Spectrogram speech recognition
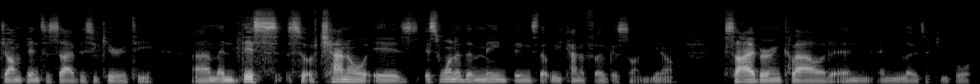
jump into cybersecurity. Um, and this sort of channel is is one of the main things that we kind of focus on. You know, cyber and cloud, and and loads of people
